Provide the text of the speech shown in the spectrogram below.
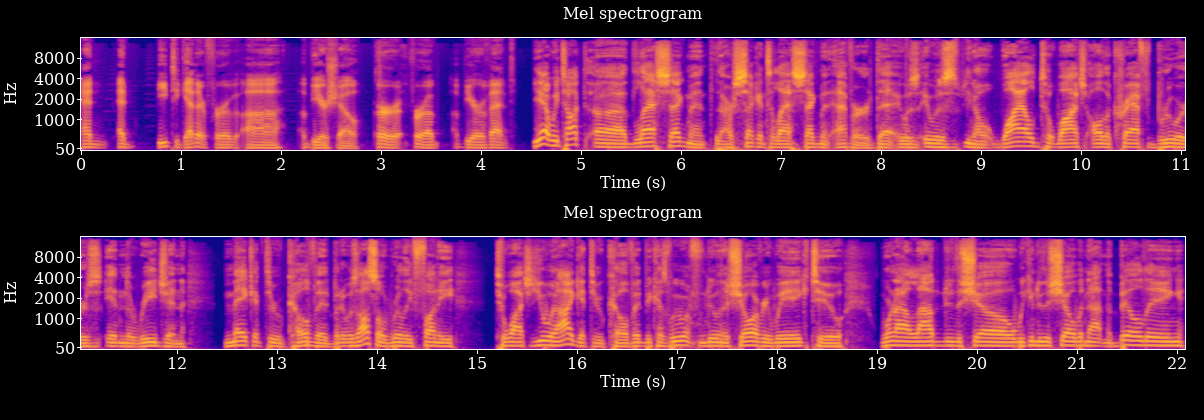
and and be together for uh, a beer show or for a, a beer event. Yeah, we talked uh, last segment, our second to last segment ever. That it was it was you know wild to watch all the craft brewers in the region make it through COVID, but it was also really funny to watch you and I get through COVID because we went from doing the show every week to we're not allowed to do the show. We can do the show, but not in the building.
